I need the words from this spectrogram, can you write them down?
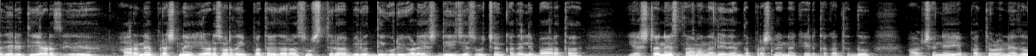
ಅದೇ ರೀತಿ ಎರಡು ಆರನೇ ಪ್ರಶ್ನೆ, ಎರಡು ಸಾವಿರದ ಇಪ್ಪತ್ತೈದರ ಸುಸ್ಥಿರ ಅಭಿವೃದ್ಧಿ ಗುರಿಗಳ ಎಸ್ ಡಿ ಜಿ ಸೂಚ್ಯಂಕದಲ್ಲಿ ಭಾರತ ಎಷ್ಟನೇ ಸ್ಥಾನದಲ್ಲಿದೆ ಅಂತ ಪ್ರಶ್ನೆಯನ್ನು ಕೇಳಿರ್ತಕ್ಕಂಥದ್ದು ಆಪ್ಷನ್ ಎ ಎಪ್ಪತ್ತೇಳನೇದು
